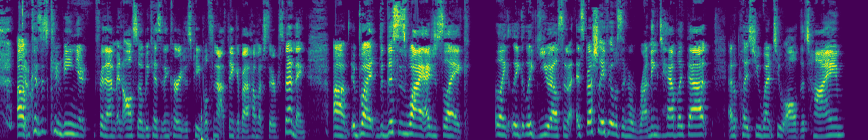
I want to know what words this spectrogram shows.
um, because yeah. it's convenient for them, and also because it encourages people to not think about how much they're spending. Um, but but this is why I just like like like like you Allison, especially if it was like a running tab like that at a place you went to all the time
